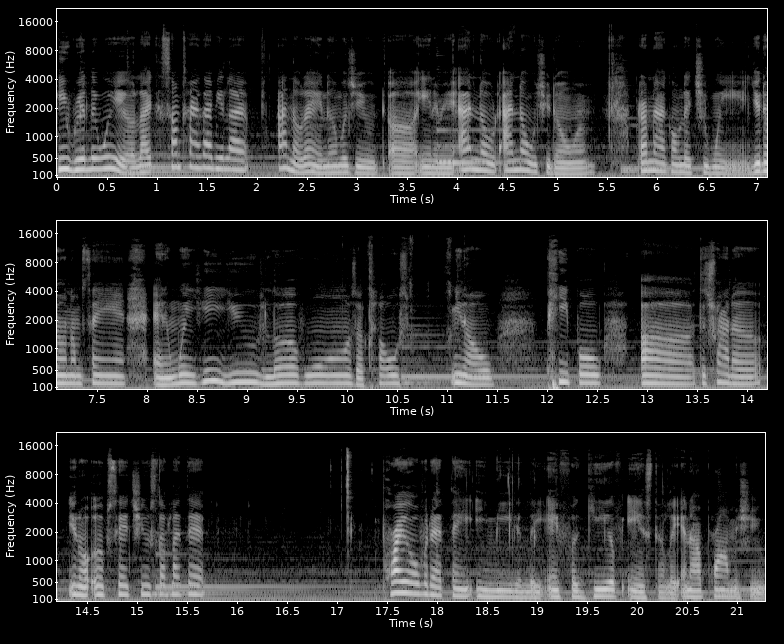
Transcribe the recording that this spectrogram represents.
he really will. Like sometimes I'd be like, I know that ain't nothing but you, uh, enemy. I know, I know what you're doing, but I'm not gonna let you win. You know what I'm saying? And when he use loved ones or close, you know, people, uh, to try to, you know, upset you and stuff like that pray over that thing immediately and forgive instantly and i promise you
